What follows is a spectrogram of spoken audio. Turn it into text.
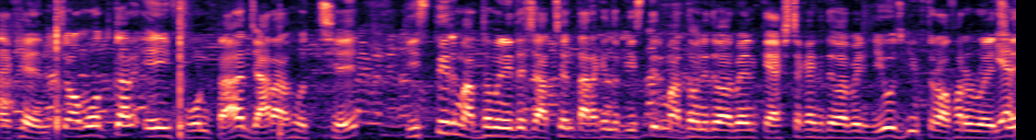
দেখেন চমৎকার এই ফোনটা যারা হচ্ছে কিস্তির মাধ্যমে নিতে চাচ্ছেন তারা কিন্তু কিস্তির মাধ্যমে নিতে পারবেন ক্যাশ টাকা নিতে পারবেন হিউজ গিফটের অফারও রয়েছে।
